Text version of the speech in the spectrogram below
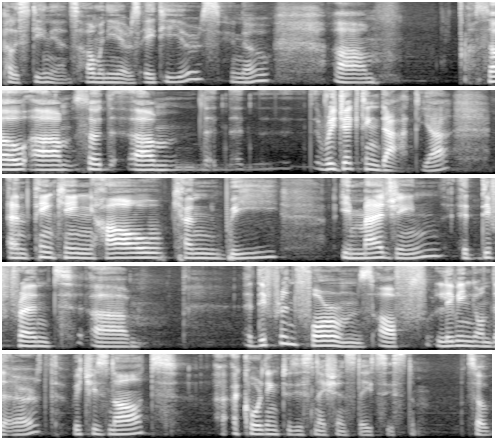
Palestinians, how many years? 80 years, you know? Um, so, um, so um, rejecting that, yeah, and thinking how can we imagine a different um, different forms of living on the earth, which is not according to this nation state system. So,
